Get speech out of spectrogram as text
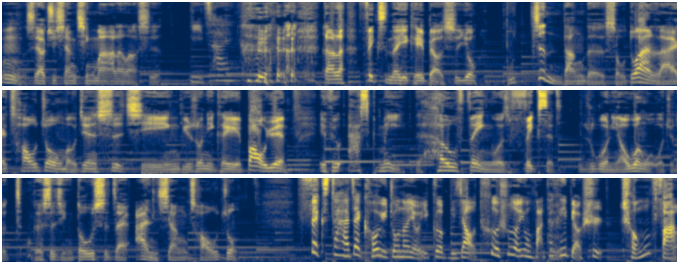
嗯，是要去相亲吗，阿兰老师？你猜？当然了，fix 呢也可以表示用不正当的手段来操纵某件事情。比如说，你可以抱怨：If you ask me, the whole thing was fixed。如果你要问我，我觉得整个事情都是在暗箱操纵。Fix 它还在口语中呢有一个比较特殊的用法，它可以表示惩罚。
